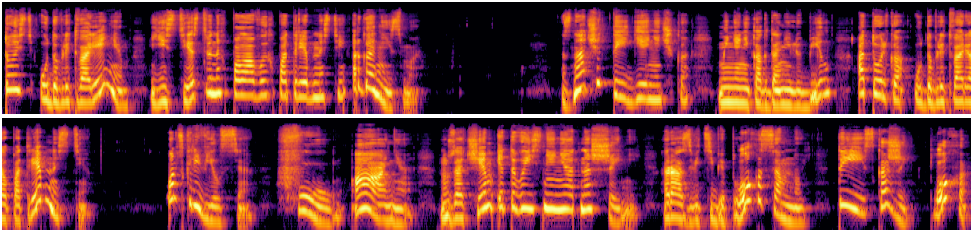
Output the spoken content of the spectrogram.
то есть удовлетворением естественных половых потребностей организма. Значит, ты, Генечка, меня никогда не любил, а только удовлетворял потребности? Он скривился. «Фу, Аня, ну зачем это выяснение отношений? Разве тебе плохо со мной? Ты скажи, плохо?»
